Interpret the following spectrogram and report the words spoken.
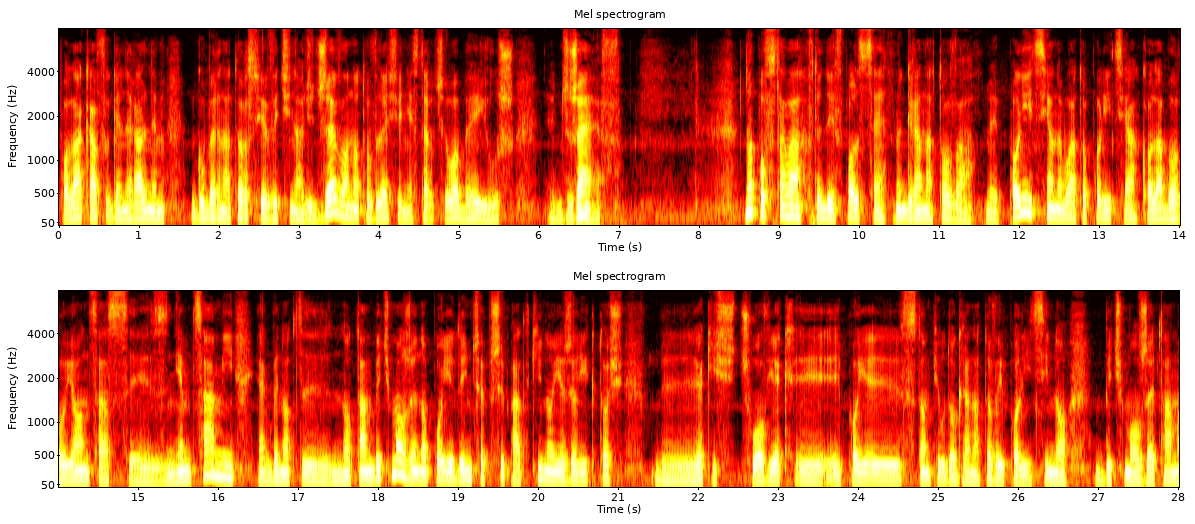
Polaka w generalnym gubernatorstwie wycinać drzewo, no to w lesie nie starczyłoby już drzew. No, powstała wtedy w Polsce granatowa policja, no była to policja kolaborująca z, z Niemcami, jakby no, no tam być może no pojedyncze przypadki, no jeżeli ktoś jakiś człowiek wstąpił do granatowej policji, no być może tam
